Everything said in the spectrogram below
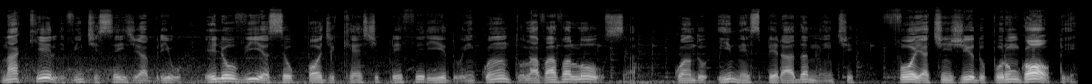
Naquele 26 de abril, ele ouvia seu podcast preferido enquanto lavava louça, quando inesperadamente foi atingido por um golpe.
